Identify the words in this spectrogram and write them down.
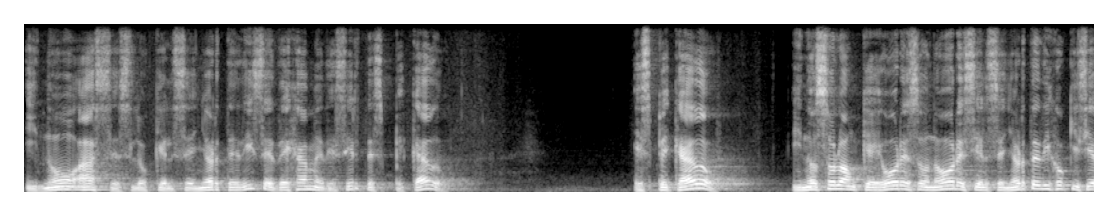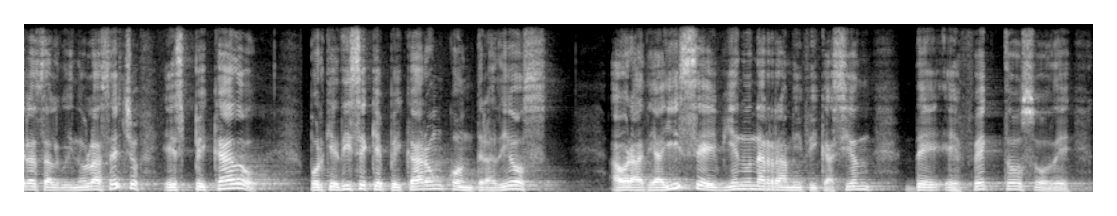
y no haces lo que el Señor te dice, déjame decirte, es pecado. Es pecado. Y no solo aunque ores o no ores, si el Señor te dijo que hicieras algo y no lo has hecho, es pecado, porque dice que pecaron contra Dios. Ahora, de ahí se viene una ramificación de efectos o de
